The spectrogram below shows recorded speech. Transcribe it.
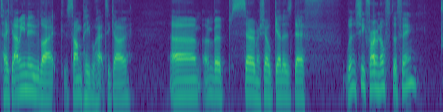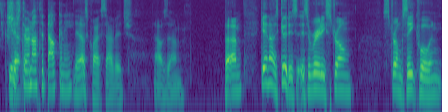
taken. I mean, you knew like some people had to go. Um, I remember Sarah Michelle Gellar's death. Wasn't she thrown off the thing? She Yeah. thrown off the balcony. Yeah, that was quite savage. That was um, but um, yeah, no, it's good. It's it's a really strong, strong sequel, and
